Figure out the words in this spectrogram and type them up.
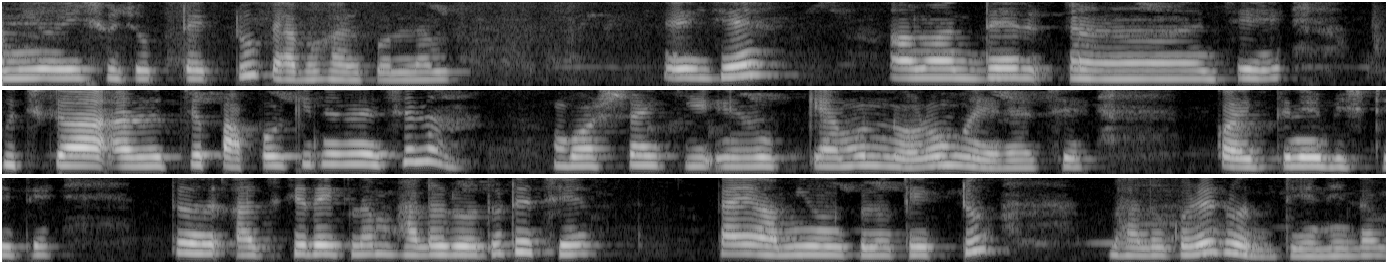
আমিও এই সুযোগটা একটু ব্যবহার করলাম। এই যে আমাদের যে ফুচকা আর হচ্ছে পাঁপড় কিনে এনেছে না, বর্ষায় কি, কেমন নরম হয়ে গেছে কয়েকদিনের বৃষ্টিতে। তো আজকে দেখলাম ভালো রোদ উঠেছে, তাই আমি ওইগুলোকে একটু ভালো করে রোদ দিয়ে নিলাম।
